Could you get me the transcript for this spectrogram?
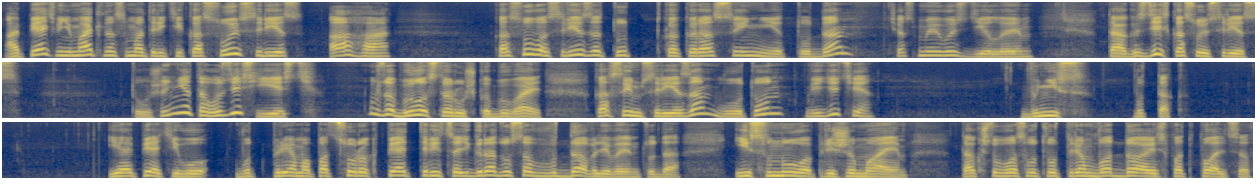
Опять внимательно смотрите. Косой срез. Ага. Косого среза тут как раз и нету, да? Сейчас мы его сделаем. Так, здесь косой срез тоже нет, а вот здесь есть. Ну, забыла старушка, бывает. Косым срезом, вот он, видите? Вниз, вот так. И опять его вот прямо под 45-30 градусов вдавливаем туда. И снова прижимаем. Так, чтобы у вас вот, вот прям вода из-под пальцев.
